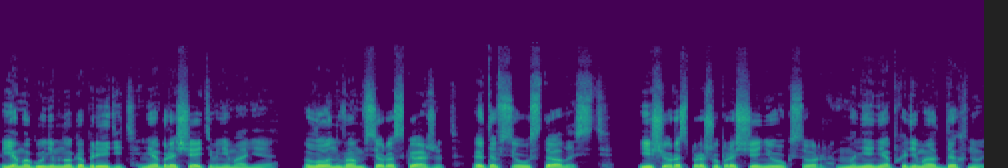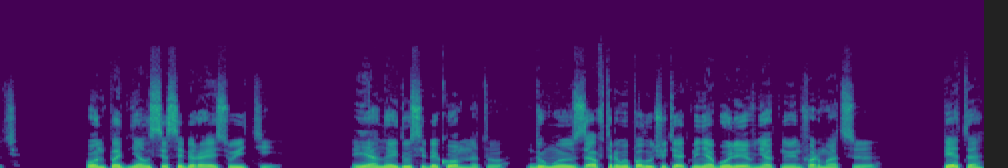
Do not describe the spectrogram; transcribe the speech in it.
Я могу немного бредить, не обращайте внимания. Лон вам все расскажет. Это все усталость. Еще раз прошу прощения, Уксор, мне необходимо отдохнуть». Он поднялся, собираясь уйти. «Я найду себе комнату. Думаю, завтра вы получите от меня более внятную информацию». «Пета,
